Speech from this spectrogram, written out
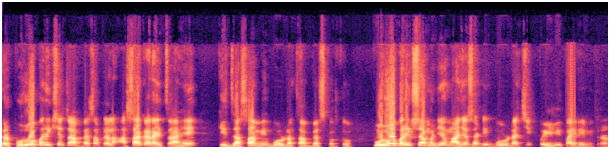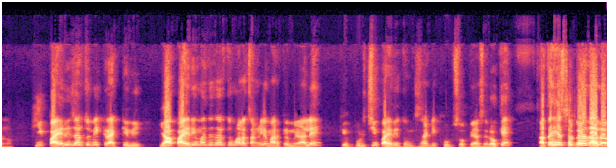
तर पूर्व परीक्षेचा अभ्यास आपल्याला असा करायचा आहे की जसा मी बोर्डाचा अभ्यास करतो. पूर्व परीक्षा म्हणजे माझ्यासाठी बोर्डाची पहिली पायरी आहे मित्रांनो. ही पायरी जर तुम्ही क्रॅक केली या पायरीमध्ये जर तुम्हाला चांगले मार्क मिळाले की पुढची पायरी तुमच्यासाठी खूप सोपी असेल. ओके आता हे सगळं झालं.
